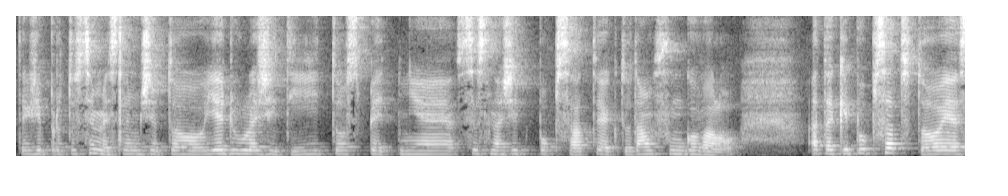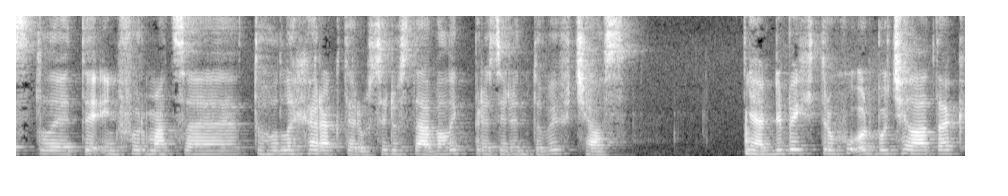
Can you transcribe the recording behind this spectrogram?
Takže proto si myslím, že to je důležitý to zpětně se snažit popsat, jak to tam fungovalo. A taky popsat to, jestli ty informace tohohle charakteru se dostávaly k prezidentovi včas. Já kdybych trochu odbočila, tak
